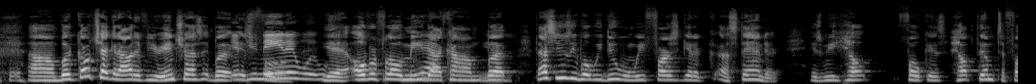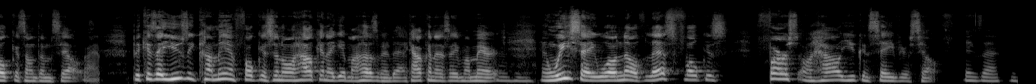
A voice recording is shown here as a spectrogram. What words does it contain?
um, but go check it out if you're interested. But If it's you full. need it, we- yeah, overflowme.com. some, yeah. But that's usually what we do when we first get a, a standard is we help focus, help them to focus on themselves Right. because they usually come in focusing on how can I get my husband back? How can I save my marriage? Mm-hmm. And we say, well, no, let's focus first on how you can save yourself. Exactly.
